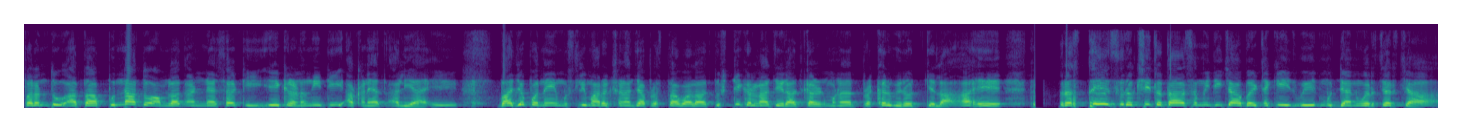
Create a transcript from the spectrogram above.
परंतु आता पुन्हा तो अंमलात आणण्यासाठी एक रणनीती आखण्यात आली आहे. भाजपने मुस्लिम आरक्षणाच्या प्रस्तावाला तुष्टीकरणाचे राजकारण म्हणत प्रखर विरोध केला आहे. रस्ते सुरक्षितता समितीच्या बैठकीत विविध मुद्द्यांवर चर्चा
